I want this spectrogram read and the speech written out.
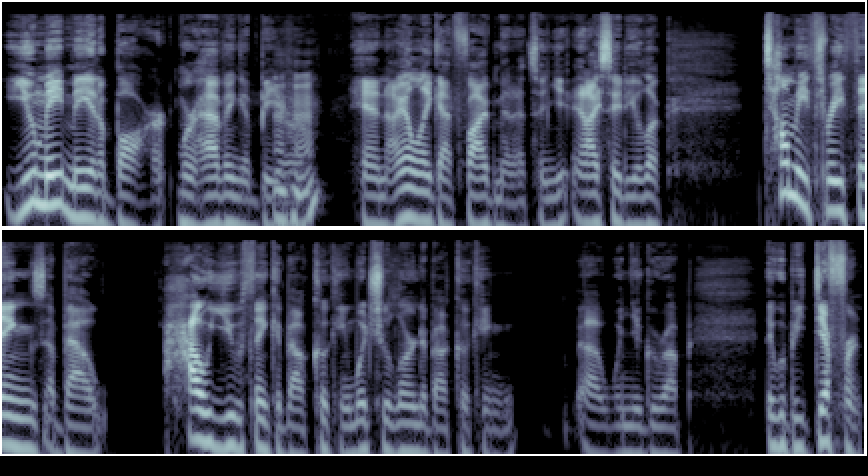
you meet me at a bar. We're having a beer, mm-hmm. and I only got five minutes, and you, and I say to you, look, tell me three things about how you think about cooking, what you learned about cooking uh, when you grew up, that would be different,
